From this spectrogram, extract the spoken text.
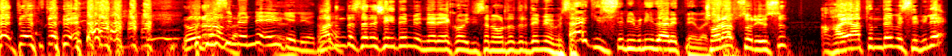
tabii tabii. Doğru Gözünün valla. önüne ev geliyor değil Hanım mi? da sana şey demiyor. Nereye koyduysan oradadır demiyor mesela. Herkes işte birbirini idare etmeye başlıyor. Çorap soruyorsun. Hayatım demese bile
